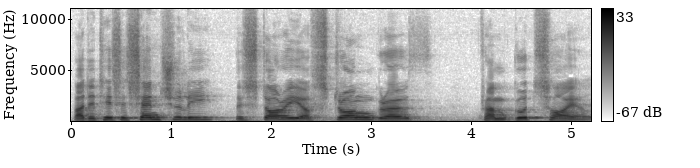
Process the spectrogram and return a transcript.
but it is essentially the story of strong growth from good soil.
